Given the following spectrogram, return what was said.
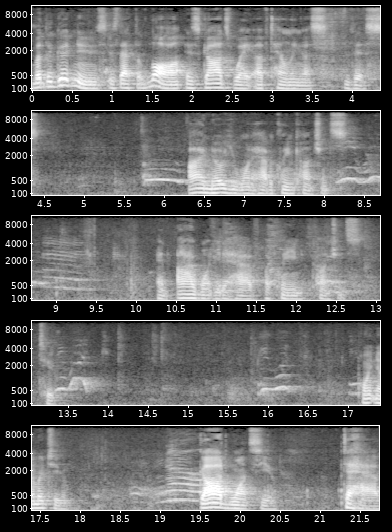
But the good news is that the law is God's way of telling us this. I know you want to have a clean conscience. And I want you to have a clean conscience too. Point number two God wants you to have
